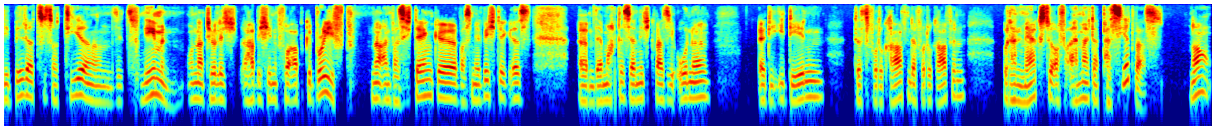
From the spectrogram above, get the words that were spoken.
die Bilder zu sortieren, sie zu nehmen. Und natürlich habe ich ihn vorab gebrieft, ne, an was ich denke, was mir wichtig ist. Ähm, der macht es ja nicht quasi ohne äh, die Ideen des Fotografen, der Fotografin und dann merkst du auf einmal, da passiert was. Ne?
